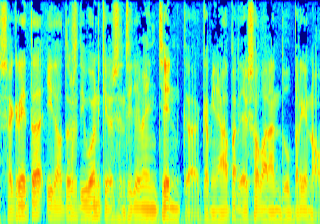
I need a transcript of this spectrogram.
secreta i d'altres diuen que era senzillament gent que caminava per allà i se'l van endur perquè no,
